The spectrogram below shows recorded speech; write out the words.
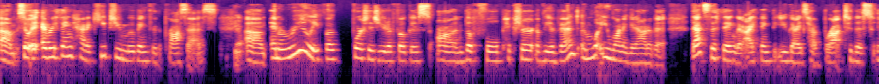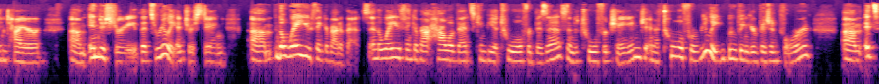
Um, so it, everything kind of keeps you moving through the process yeah. um, and really fo- forces you to focus on the full picture of the event and what you want to get out of it. That's the thing that I think that you guys have brought to this entire um, industry that's really interesting um, the way you think about events and the way you think about how events can be a tool for business and a tool for change and a tool for really moving your vision forward um, it's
